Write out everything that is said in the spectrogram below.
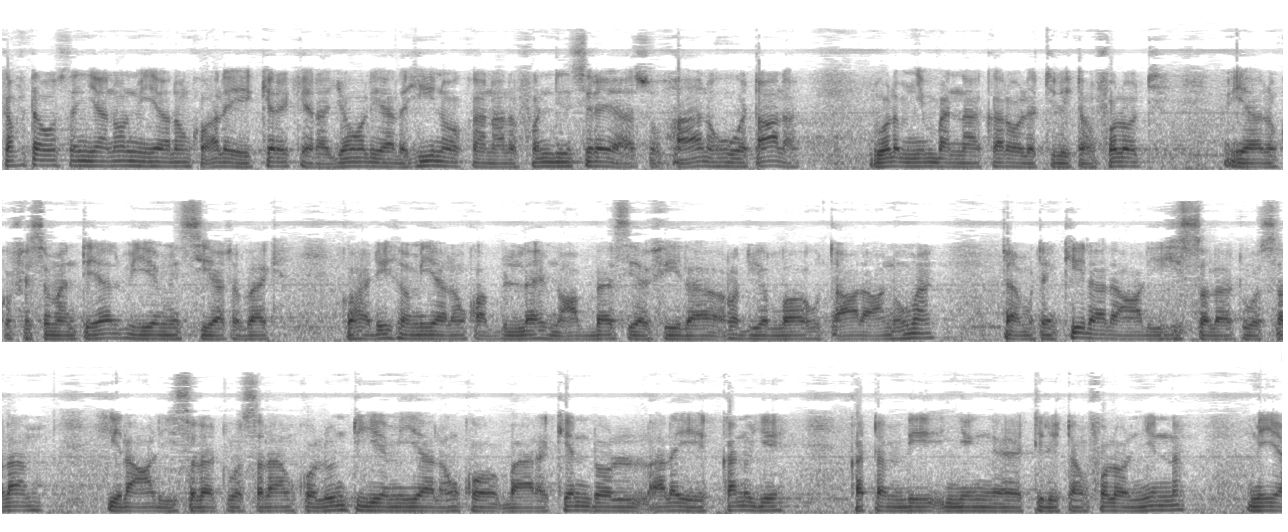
kaftawo sanjia noon mi yaɗon ko ala ye kere kera. Jowol ye ala hiino kan ala fondin sireya subhanahu wa taala. Wolam ñimbanna karo la tili tan folote mi yaɗon ko fesamanteyal bi ye min siyata bake. Ko hadith o mi yaɗon ko abdoullahi ibnu abbas ya fiila radiallahu taala anhuma. Tamuten kiilala alayhi salatu wassalam kiila alayhi salatu wassalam ko luntiye mi yaɗon ko baara kendol ala ye kanuje. Ka tambi ñing eh, tili tan folol ñinna mi ye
